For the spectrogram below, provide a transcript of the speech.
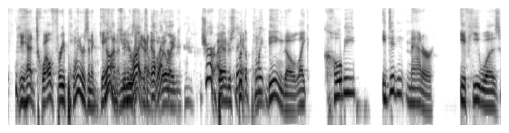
he, had 12 three pointers in a game. No, I mean, you're right. I know, like, sure, but, I understand. But the point being, though, like Kobe, it didn't matter if he was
